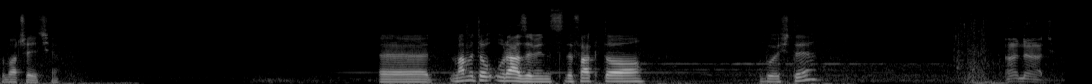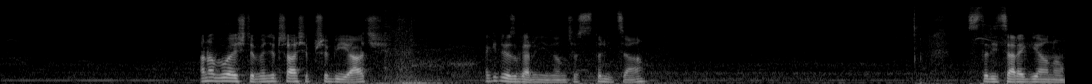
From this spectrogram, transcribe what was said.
Zobaczycie. E, mamy tą urazę, więc de facto... Byłeś ty? Anat. Ano byłeś ty, będzie trzeba się przebijać. Jaki to jest garnizon? To jest stolica. Stolica regionu.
